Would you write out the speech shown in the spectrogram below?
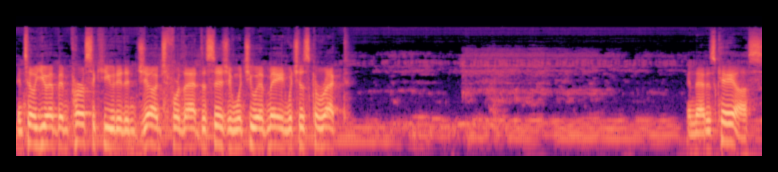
until you have been persecuted and judged for that decision which you have made, which is correct. And that is chaos.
